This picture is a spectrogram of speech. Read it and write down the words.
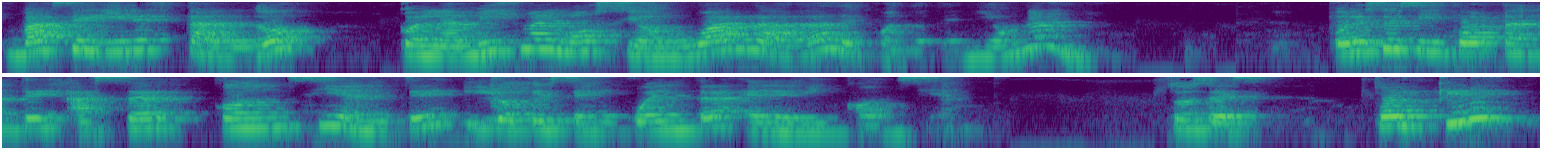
va a seguir estando con la misma emoción guardada de cuando tenía un año. Por eso es importante hacer consciente lo que se encuentra en el inconsciente. Entonces, ¿por qué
